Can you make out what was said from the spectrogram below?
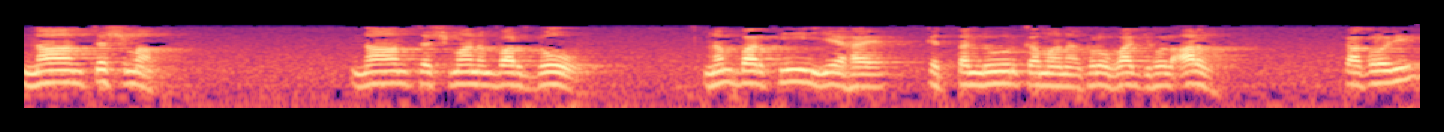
نام چشمہ۔ نام چشمہ نمبر دو۔ نمبر تین یہ ہے کہ تندور کا معنی کرو وجہ الارض۔ کیا کرو جی؟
